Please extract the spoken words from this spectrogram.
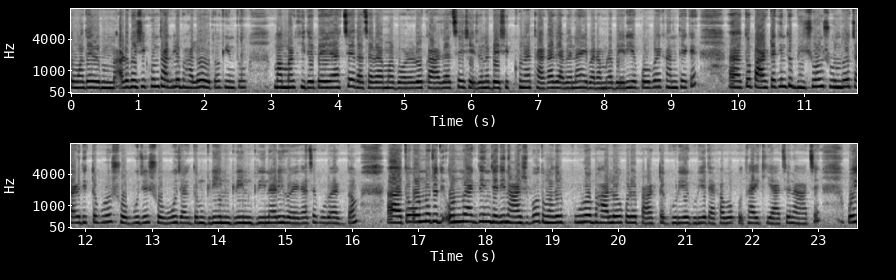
তোমাদের আরও বেশিক্ষণ থাকলে ভালো হতো, কিন্তু মাম্মার খিদে পেয়ে যাচ্ছে। তাছাড়া আমার বড়েরও কাজ আছে, সেই জন্য বেশিক্ষণ আর থাকা যাবে না। এবার আমরা বেরিয়ে পড়ব এখান থেকে। তো পার্কটা কিন্তু ভীষণ সুন্দর, চারিদিকটা পুরো সবুজে সবুজ, একদম গ্রিন গ্রিন গ্রিনারি হয়ে গেছে পুরো একদম। তো অন্য যদি, অন্য একদিন যেদিন আসব, তোমাদের পুরো ভালো করে পার্কটা ঘুরিয়ে ঘুরিয়ে দেখাবো কোথায় কি আছে না আছে। ওই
